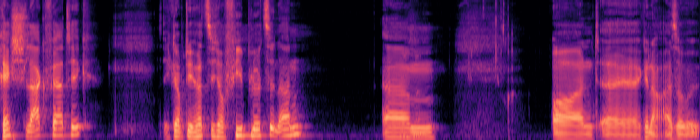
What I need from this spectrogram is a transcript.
recht schlagfertig. Ich glaube, die hört sich auch viel Blödsinn an. Ähm, mhm. und äh, genau, also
